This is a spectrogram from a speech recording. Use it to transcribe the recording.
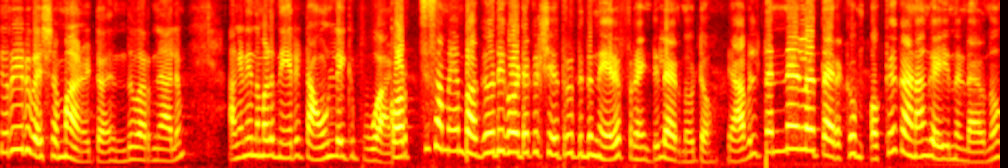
ചെറിയൊരു വിഷമമാണ് കേട്ടോ എന്ത് പറഞ്ഞാലും അങ്ങനെ നമ്മൾ നേരെ ടൗണിലേക്ക് പോവാണ്. കുറച്ച് സമയം ഭഗവതി കോട്ടക്ക ക്ഷേത്രത്തിന്റെ നേരെ ഫ്രണ്ടിലായിരുന്നു കേട്ടോ. രാവിലെ തന്നെയുള്ള തിരക്കും ഒക്കെ കാണാൻ കഴിയുന്നുണ്ടായിരുന്നു.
